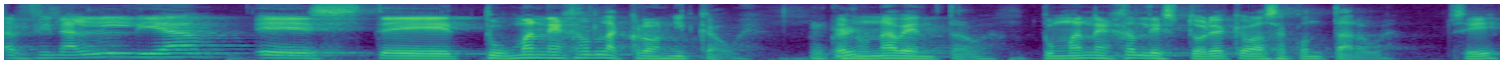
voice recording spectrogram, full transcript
al final del día, este, tú manejas la crónica, güey. En una venta, güey. Tú manejas la historia que vas a contar, güey. ¿Sí?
